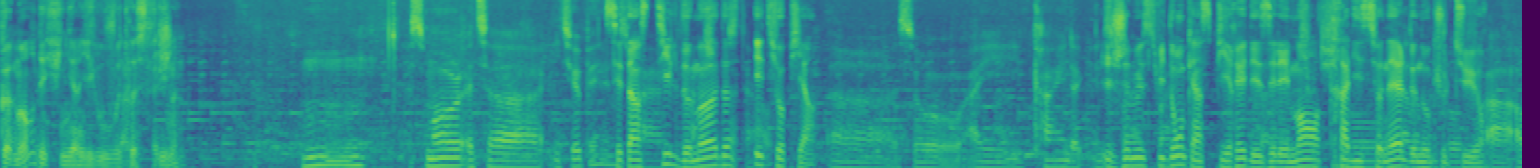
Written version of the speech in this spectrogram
Comment définiriez-vous votre style? Hmm, c'est un style de mode éthiopien. Uh, Je me suis donc inspiré des uh, éléments traditionnels de nos cultures, uh,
